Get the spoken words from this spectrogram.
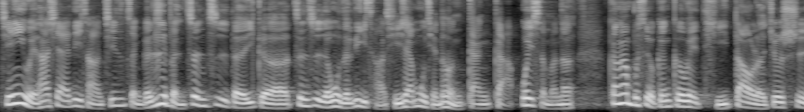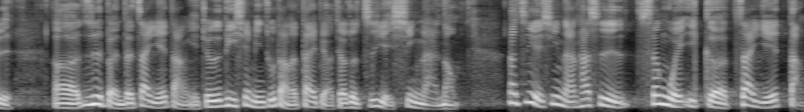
菅义伟他现在立场，其实整个日本政治的一个政治人物的立场，其实现在目前都很尴尬。为什么呢？刚刚不是有跟各位提到了，就是呃，日本的在野党，也就是立宪民主党的代表叫做枝野信男哦。那枝野信男他是身为一个在野党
